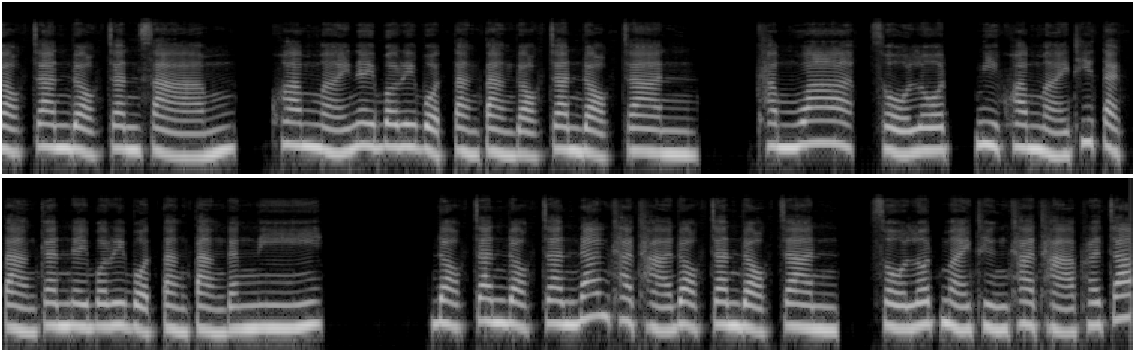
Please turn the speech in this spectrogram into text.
ดอกจันดอกจันสามความหมายในบริบทต่างๆ ดอกจันดอกจันคำว่า โสรถมีความหมายที่แตกต่างกันในบริบทต่างๆ ดังนี้ ดอกจันดอกจันด้านคาถาดอกจันดอกจันโสรถหมายถึงคาถาพระเจ้า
